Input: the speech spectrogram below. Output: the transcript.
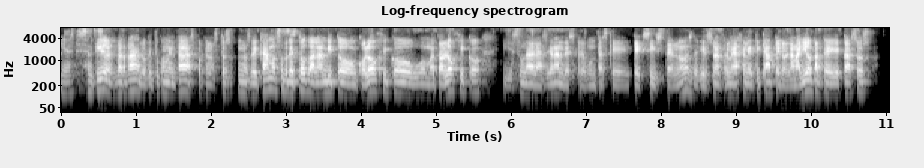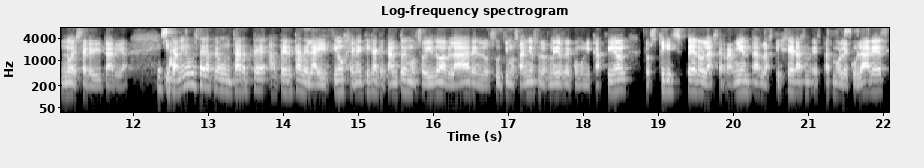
Y en este sentido, es verdad lo que tú comentabas, porque nosotros nos dedicamos sobre todo al ámbito oncológico o hematológico y es una de las grandes preguntas que, existen, ¿no? Es decir, es una enfermedad genética, pero en la mayor parte de casos no es hereditaria. Y también me gustaría preguntarte acerca de la edición genética que tanto hemos oído hablar en los últimos años en los medios de comunicación, los CRISPR o las herramientas, las tijeras, estas moleculares.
